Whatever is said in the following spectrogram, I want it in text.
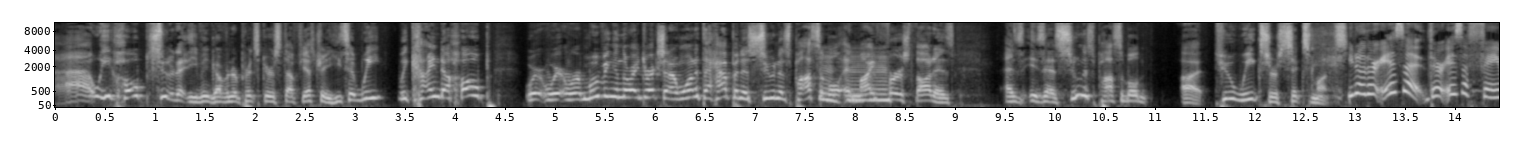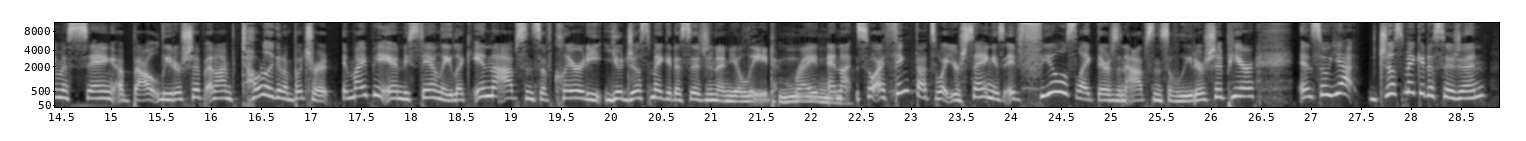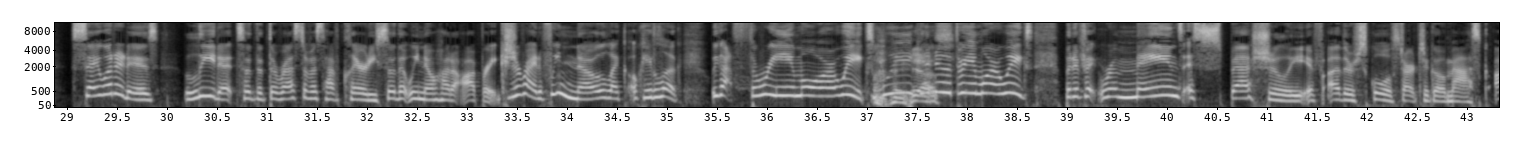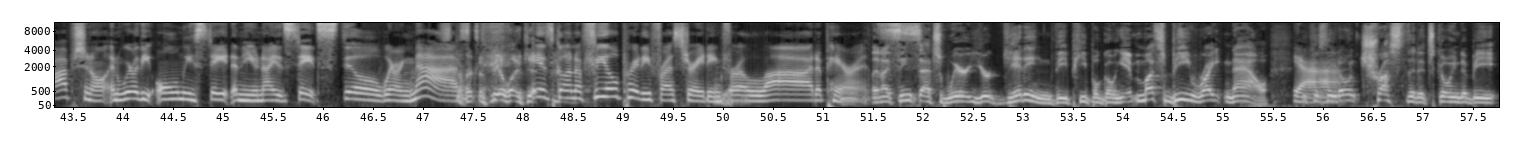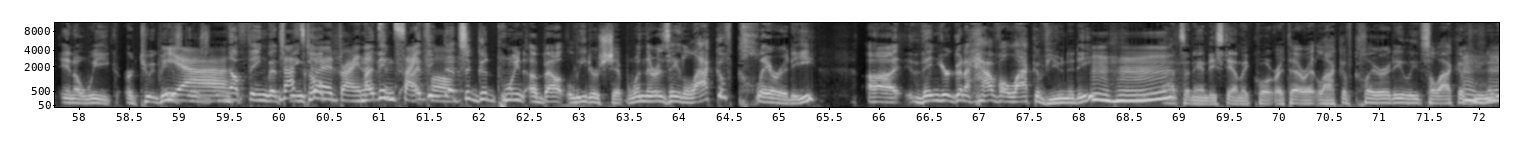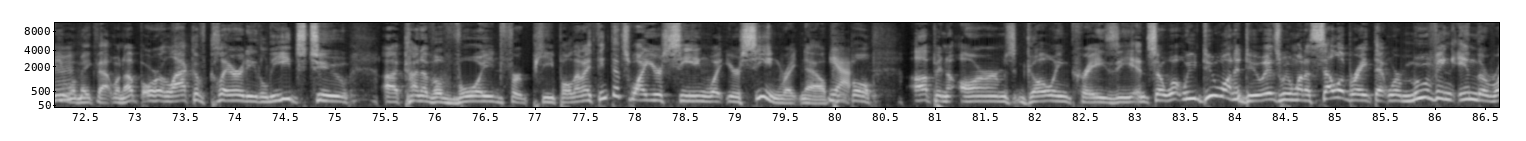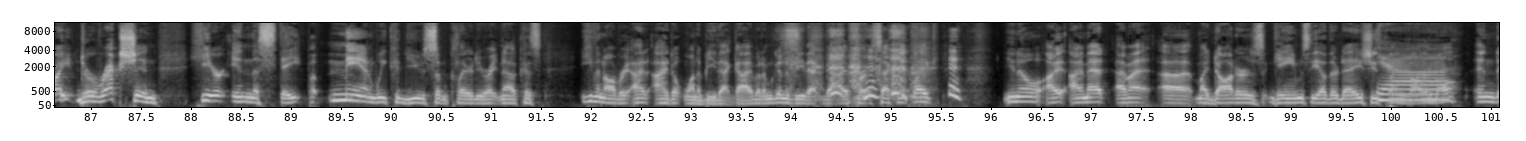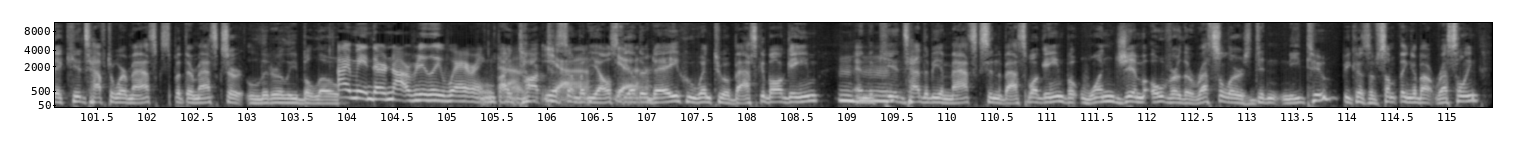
uh, we hope soon. Even Governor Pritzker's stuff yesterday, he said we we kind of hope we're, we're, we're moving in the right direction. I want it to happen as soon as possible. Mm-hmm. And my mm-hmm. first thought is, as is as soon as possible uh, two weeks or six months. You know, there is a there is a famous saying about leadership, and I'm totally going to butcher it. It might be Andy Stanley. Like in the absence of clarity, you just make a decision and you lead, mm. right? And I, so I think that's what you're saying. Is it feels like there's an absence of leadership here, and so yeah, just make a decision say what it is, lead it so that the rest of us have clarity so that we know how to operate. Because you're right. If we know, like, okay, look, we got three more weeks. We yes. can do three more weeks. But if it remains, especially if other schools start to go mask optional and we're the only state in the United States still wearing masks, like it. it's going to feel pretty frustrating yeah. for a lot of parents. And I think that's where you're getting the people going. It must be right now yeah. because they don't trust that it's going to be in a week or two weeks yeah. there's nothing that's, that's being told. good, Brian. That's I think, insightful. I think that's a good point about leadership. When there is a lack of clarity, uh, then you're going to have a lack of unity. Mm-hmm. That's an Andy Stanley quote right there, right? Lack of clarity leads to lack of mm-hmm. unity. We'll make that one up. Or a lack of clarity leads to uh, kind of a void for people. And I think that's why you're seeing what you're seeing right now. Yeah. People up in arms, going crazy. And so, what we do want to do is we want to celebrate that we're moving in the right direction here in the state. But man, we could use some clarity right now because even Aubrey, I, I don't want to be that guy, but I'm going to be that guy for a second. Like, you know, I, I'm at I'm at uh, my daughter's games the other day. She's yeah. playing volleyball, and the kids have to wear masks, but their masks are literally below. I mean, they're not really wearing them. I talked to yeah. somebody else yeah. the other day who went to a basketball game, mm-hmm. and the mm-hmm. kids had to be in masks in the basketball game, but one gym over, the wrestlers didn't need to because of something about wrestling.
